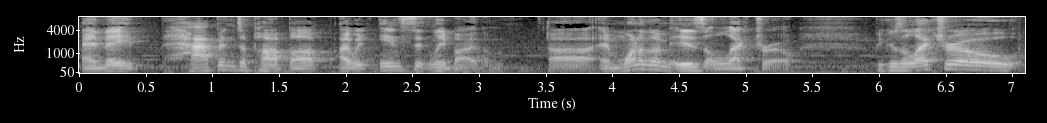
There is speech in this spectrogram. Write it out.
and they happen to pop up, I would instantly buy them. Uh, and one of them is Electro. Because Electro,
